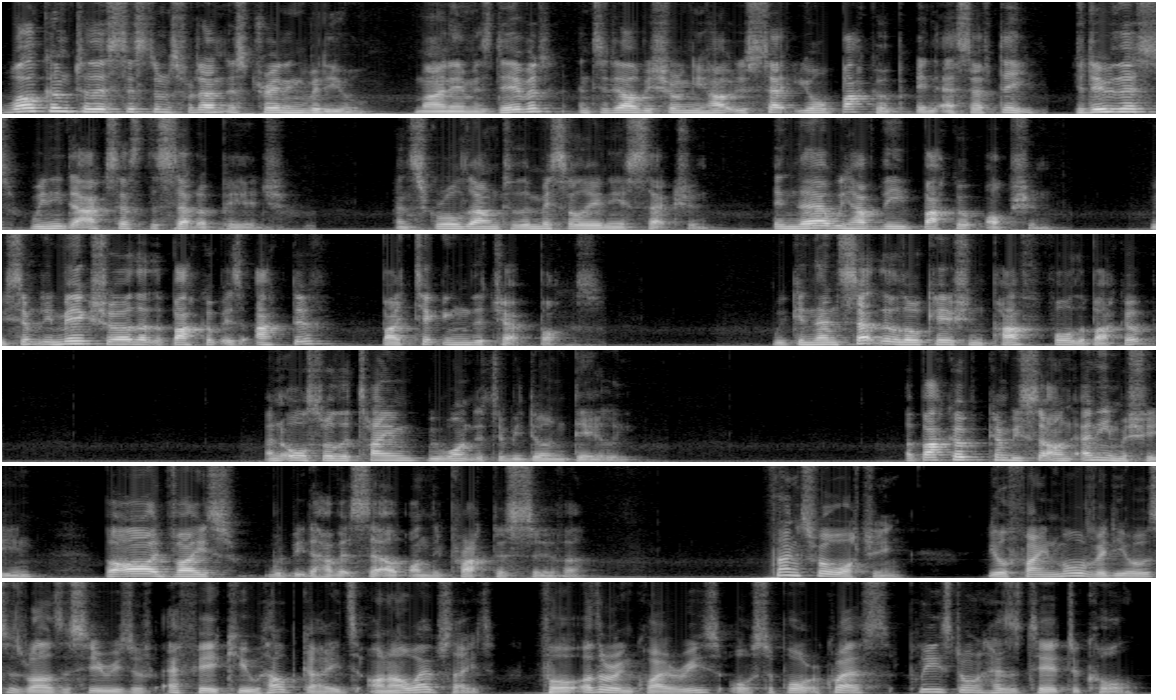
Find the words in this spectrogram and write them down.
Welcome to this Systems for Dentists training video. My name is David and today I'll be showing you how to set your backup in SFD. To do this we need to access the setup page and scroll down to the miscellaneous section. In there we have the backup option. We simply make sure that the backup is active by ticking the checkbox. We can then set the location path for the backup and also the time we want it to be done daily. A backup can be set on any machine but our advice would be to have it set up on the practice server. Thanks for watching. You'll find more videos as well as a series of FAQ help guides on our website. For other inquiries or support requests, please don't hesitate to call.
